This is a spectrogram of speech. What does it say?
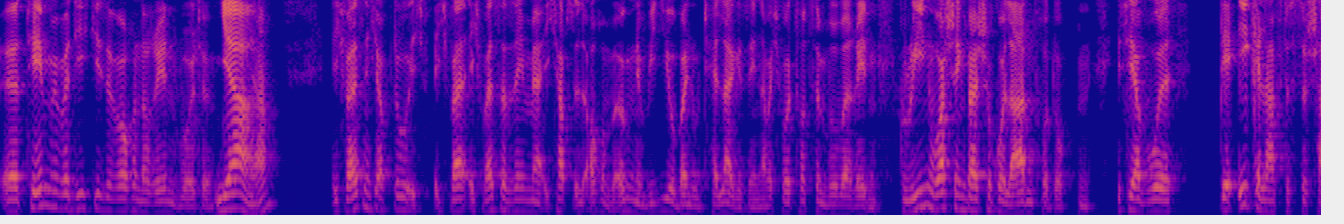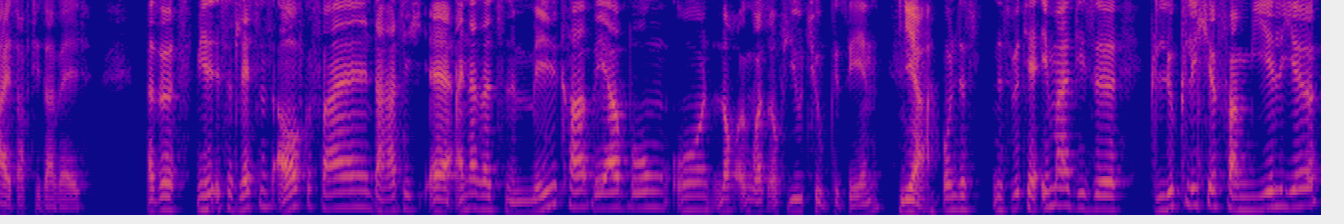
äh, Themen, über die ich diese Woche noch reden wollte. Ja. ja? Ich weiß nicht, ob du, ich, ich, weiß, ich weiß tatsächlich mehr, ich habe es auch in irgendeinem Video bei Nutella gesehen, aber ich wollte trotzdem drüber reden. Greenwashing bei Schokoladenprodukten ist ja wohl der ekelhafteste Scheiß auf dieser Welt. Also mir ist es letztens aufgefallen, da hatte ich äh, einerseits eine Milka-Werbung und noch irgendwas auf YouTube gesehen. Ja. Und es, es wird ja immer diese glückliche Familie,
